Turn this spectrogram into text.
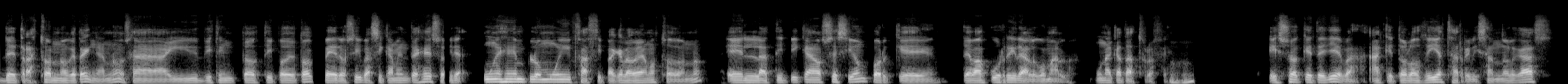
de trastorno que tengan, ¿no? O sea, hay distintos tipos de TOC, pero sí, básicamente es eso. Mira, un ejemplo muy fácil para que lo veamos todos, ¿no? Es la típica obsesión porque te va a ocurrir algo malo, una catástrofe. ¿Eso que te lleva? A que todos los días estás revisando el gas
